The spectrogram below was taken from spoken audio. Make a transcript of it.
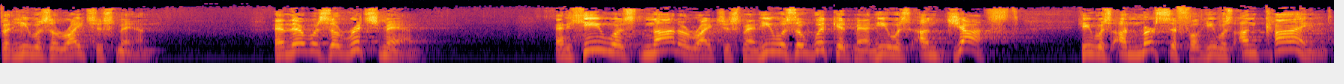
But he was a righteous man. And there was a rich man. And he was not a righteous man. He was a wicked man. He was unjust. He was unmerciful. He was unkind.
